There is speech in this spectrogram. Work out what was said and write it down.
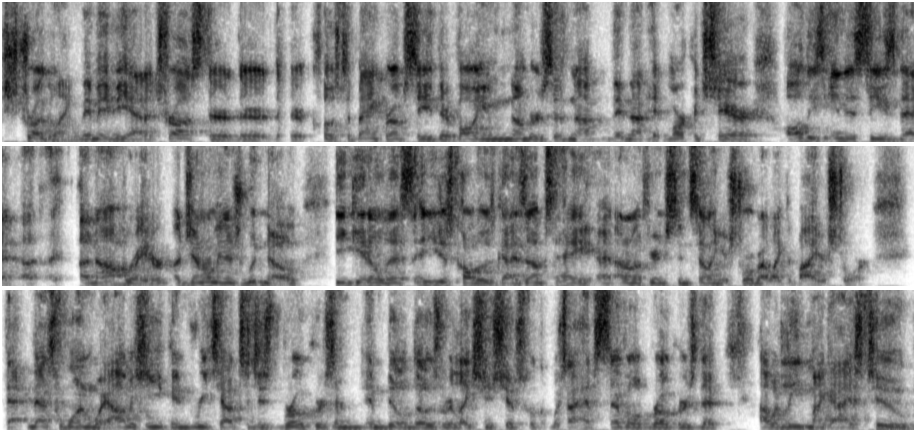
struggling. They may be out of trust they're they're they're close to bankruptcy their volume numbers have not they've not hit market share. All these indices that uh, an operator a general manager would know you get a list and you just call those guys up and say hey i don't know if you're interested in selling your store but i'd like to buy your store. That that's one way. obviously you can reach out to just brokers and, and build those relationships with which I have several brokers that I would lead my guys to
